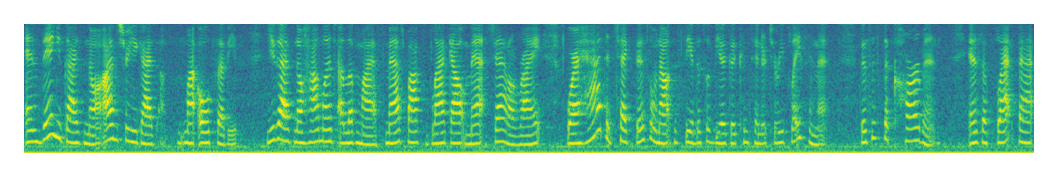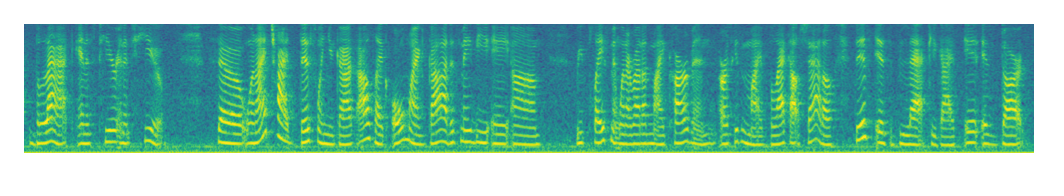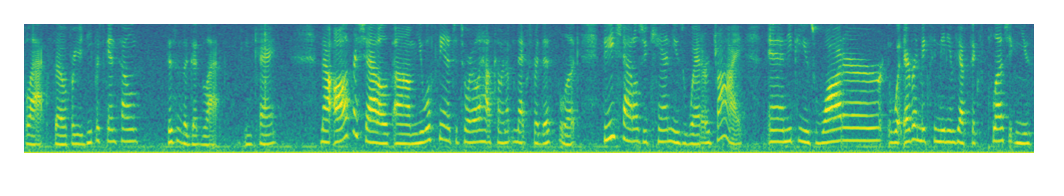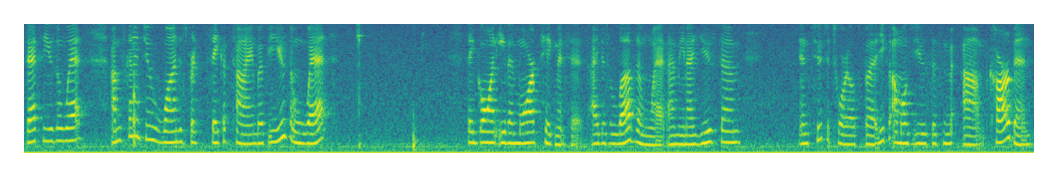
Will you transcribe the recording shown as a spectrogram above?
And then you guys know, I'm sure you guys, my old subbies, you guys know how much I love my Smashbox Blackout Matte Shadow, right? Where I had to check this one out to see if this would be a good contender to replace in it. This is the Carbon, and it's a flat back black, and it's pure in its hue. So when I tried this one, you guys, I was like, oh my god, this may be a um, replacement when I run out of my carbon, or excuse me, my blackout shadow. This is black, you guys. It is dark black. So for your deeper skin tones, this is a good black okay. Now all of our shadows um, you will see in a tutorial I have coming up next for this look these shadows you can use wet or dry. And you can use water whatever mixing medium if you have Fix Plus you can use that to use them wet. I'm just gonna do one just for sake of time but if you use them wet they go on even more pigmented. I just love them wet. I mean I use them in two tutorials but you can almost use this um, carbon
